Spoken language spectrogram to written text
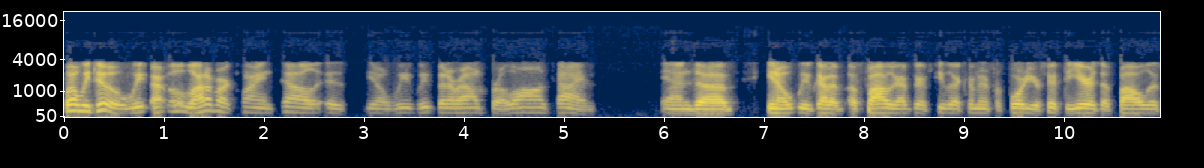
Well, we do. We uh, a lot of our clientele is you know we we've been around for a long time, and uh, you know we've got a, a following. I've got people that come in for 40 or 50 years that follow us,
